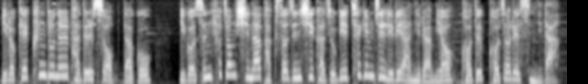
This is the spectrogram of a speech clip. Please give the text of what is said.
이렇게 큰 돈을 받을 수 없다고 이것은 효정 씨나 박서진 씨 가족이 책임질 일이 아니라며 거듭 거절했습니다.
